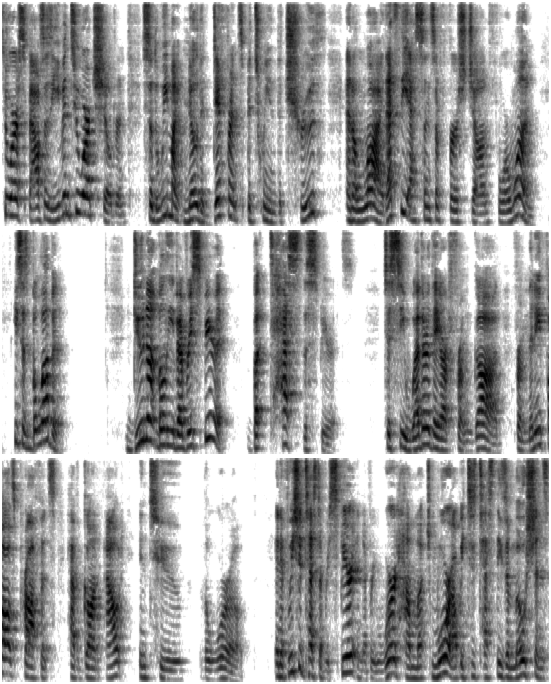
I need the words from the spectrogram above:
to our spouses, even to our children, so that we might know the difference between the truth and a lie. That's the essence of 1 John 4 1. He says, Beloved, do not believe every spirit, but test the spirits to see whether they are from God, for many false prophets have gone out into the world. And if we should test every spirit and every word, how much more ought we to test these emotions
